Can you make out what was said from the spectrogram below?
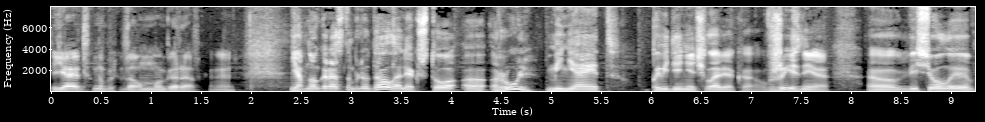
я это наблюдал много раз. Конечно. Я много раз наблюдал, Олег, что э, руль меняет поведение человека. В жизни э, веселый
